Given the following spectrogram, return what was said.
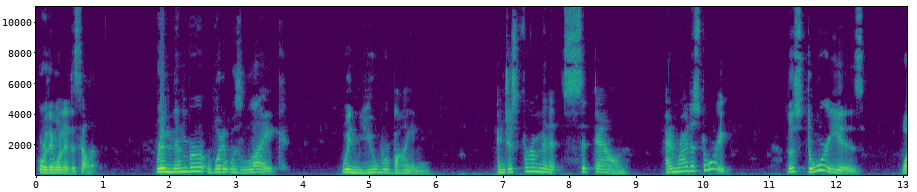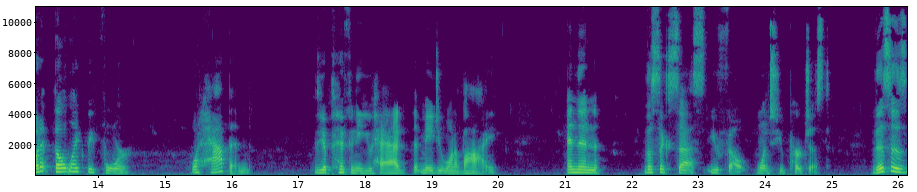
Or they wanted to sell it? Remember what it was like when you were buying. And just for a minute, sit down and write a story. The story is what it felt like before, what happened, the epiphany you had that made you want to buy, and then the success you felt once you purchased. This is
